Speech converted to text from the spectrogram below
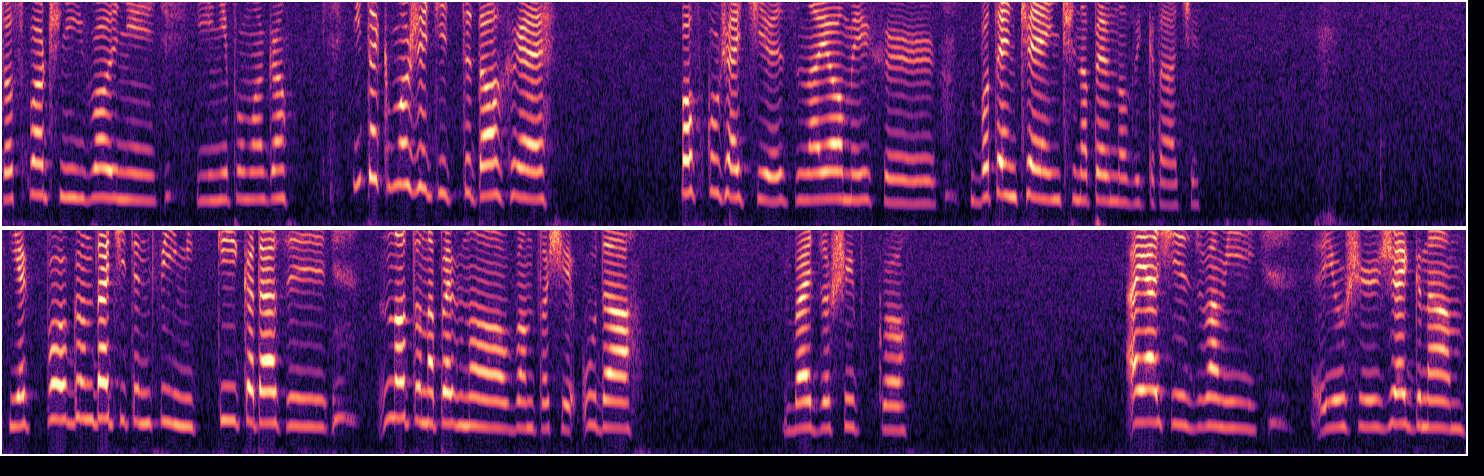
Rozpocznij wolniej i nie pomaga. I tak możecie trochę powkurzać e, znajomych, e, bo ten change na pewno wygracie. Jak pooglądacie ten filmik kilka razy, no to na pewno wam to się uda bardzo szybko. A ja się z wami już żegnam,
